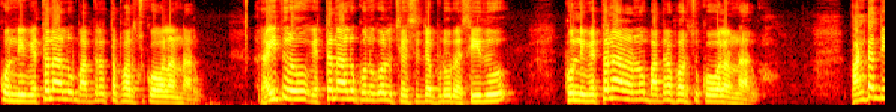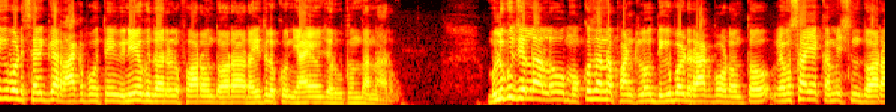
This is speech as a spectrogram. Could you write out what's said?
కొన్ని విత్తనాలు భద్రతపరుచుకోవాలన్నారు. రైతులు విత్తనాలు కొనుగోలు చేసేటప్పుడు రసీదు కొన్ని విత్తనాలను భద్రపరుచుకోవాలన్నారు. పంట దిగుబడి సరిగ్గా రాకపోతే వినియోగదారుల ఫారం ద్వారా రైతులకు న్యాయం జరుగుతుందన్నారు. ములుగు జిల్లాలో మొక్కజొన్న పంటలో దిగుబడి రాకపోవడంతో వ్యవసాయ కమిషన్ ద్వారా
